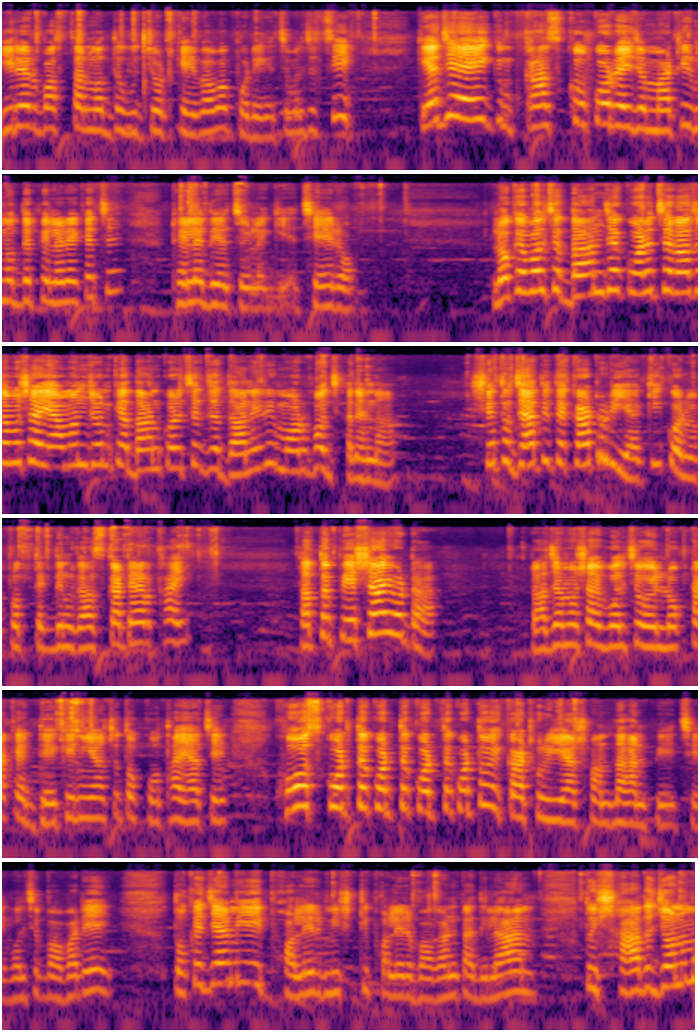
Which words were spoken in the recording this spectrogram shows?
হীরের বস্তার মধ্যে উচট খেয়ে বাবা পড়ে গেছে। বলছে সি কে যে এই কাঁচ করে এই যে মাটির মধ্যে ফেলে রেখেছে, ঠেলে দিয়ে চলে গিয়েছে এরকম লোকে বলছে, দান যে করেছে রাজামশাই, এমন জনকে দান করেছে যে দানেরই মর্ম জানে না। সে তো জাতিতে কাটুরিয়া, কি করবে? প্রত্যেকদিন গাছ কাটে আর খায়। তার তো পেশাই ওটা। রাজামশাই বলছে, ওই লোকটাকে ডেকে নিয়ে আসো তো, কোথায় আছে? খোঁজ করতে করতে করতে করতে ওই কাঠুরিয়ার সন্ধান পেয়েছে। বলছে বাবা রে তোকে যে আমি এই ফলের, মিষ্টি ফলের বাগানটা দিলাম, তুই সাত জন্ম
